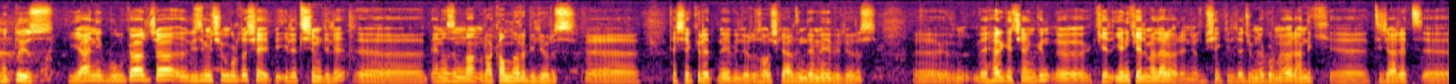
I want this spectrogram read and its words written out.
Mutluyuz. Yani Bulgarca e, bizim için burada şey bir iletişim dili. E, en azından rakamları biliyoruz. E, teşekkür etmeyi biliyoruz. Hoş geldin demeyi biliyoruz. E, ve her geçen gün e, yeni kelimeler öğreniyoruz. Bir şekilde cümle kurmayı öğrendik. E, ticaret e,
